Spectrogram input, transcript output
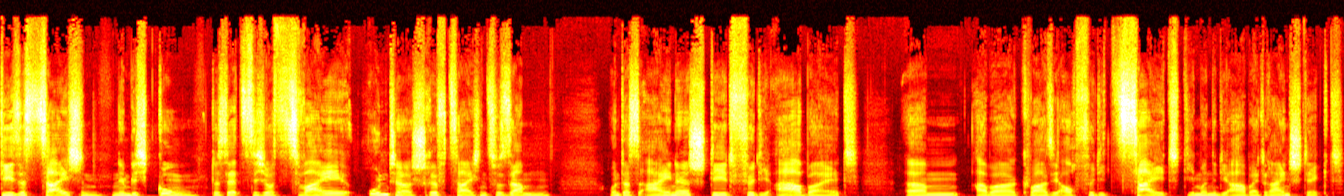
Dieses Zeichen, nämlich Gung, das setzt sich aus zwei Unterschriftzeichen zusammen. Und das eine steht für die Arbeit, ähm, aber quasi auch für die Zeit, die man in die Arbeit reinsteckt.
